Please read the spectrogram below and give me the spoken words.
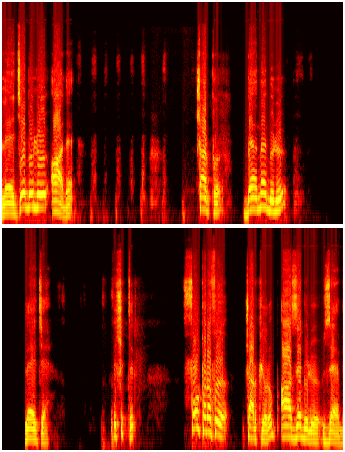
LC bölü AD çarpı BM bölü LC eşittir. Sol tarafı çarpıyorum. AZ bölü ZB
